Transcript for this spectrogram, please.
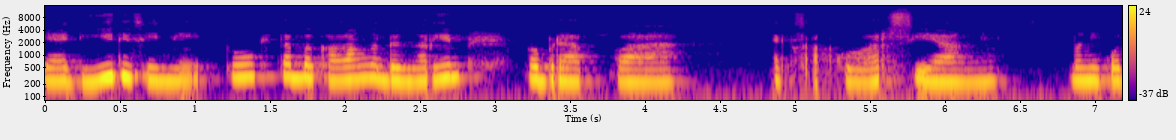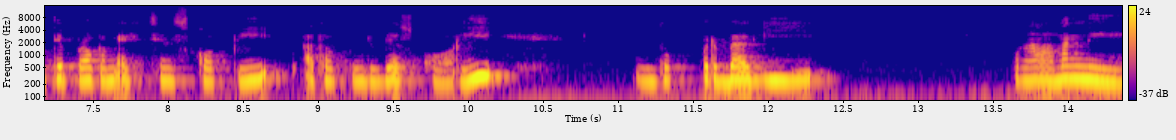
Jadi di sini itu kita bakalan ngedengerin beberapa ex yang mengikuti program Exchange Kopi ataupun juga Skori untuk berbagi pengalaman nih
